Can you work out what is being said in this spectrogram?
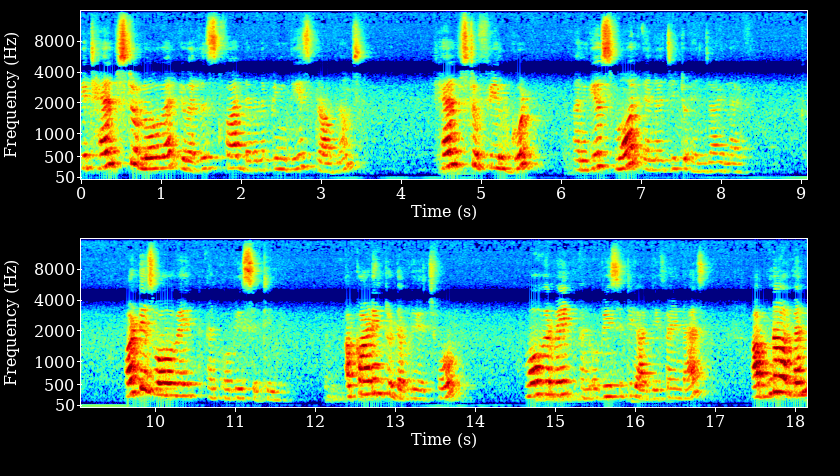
It helps to lower your risk for developing these problems, helps to feel good, and gives more energy to enjoy life. What is overweight and obesity? According to WHO, overweight and obesity are defined as abnormal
